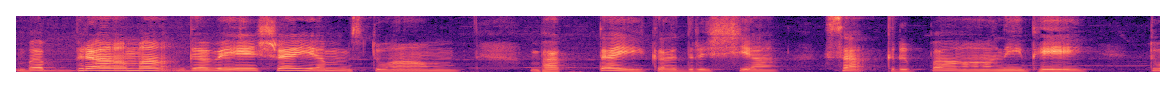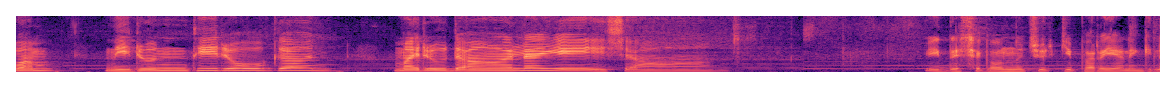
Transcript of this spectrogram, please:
ബഭ്രാമ ഗവേഷയം സ്വാം ഭക്തൈകദൃശ്യ സ കൃപാനിധേ ത്വം നിരുന്ധിരോഗാൻ മരുതാലയേശ. ഈ ദശകം ഒന്ന് ചുരുക്കി പറയുകയാണെങ്കിൽ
